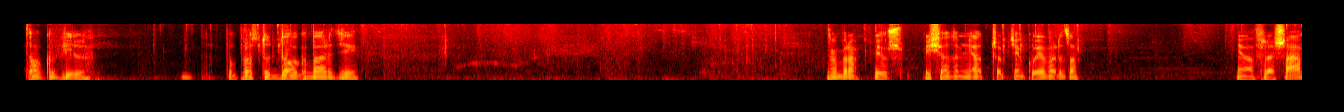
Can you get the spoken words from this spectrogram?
Dogville. Po prostu dog bardziej. Dobra, już. I się ode mnie odczep, dziękuję bardzo. Nie ma flesza.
